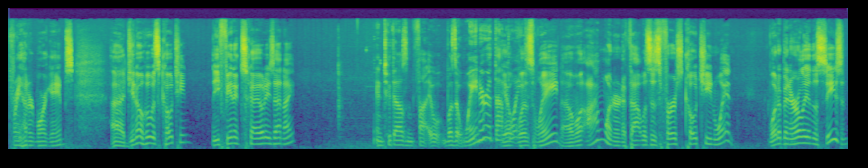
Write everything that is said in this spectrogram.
300 more games. Uh, do you know who was coaching the Phoenix Coyotes that night? In 2005. Was it Wayner at that it point? It was Wayne. I'm wondering if that was his first coaching win. Would have been early in the season.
